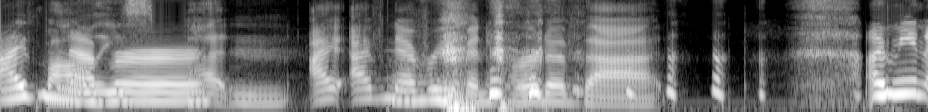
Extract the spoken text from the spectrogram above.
I've Bali's never. button. I I've never even heard of that. I mean,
